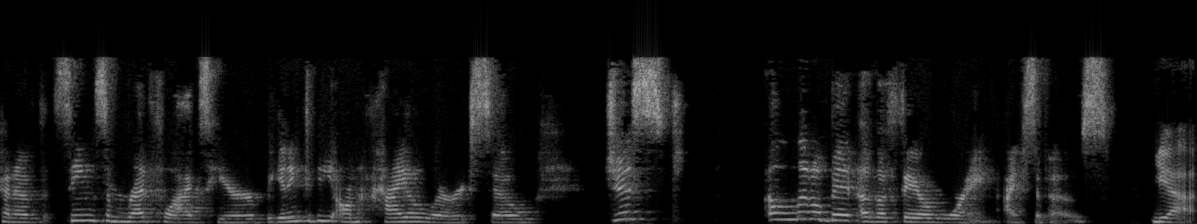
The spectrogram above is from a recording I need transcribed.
kind of seeing some red flags here, beginning to be on high alert. So just a little bit of a fair warning, I suppose. Yeah,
